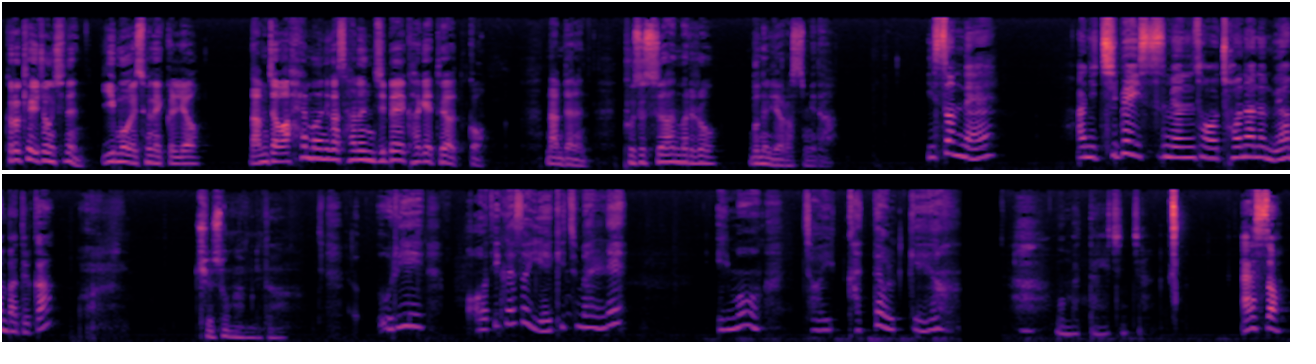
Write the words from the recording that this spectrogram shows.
그렇게 유정 씨는 이모의 손에 끌려 남자와 할머니가 사는 집에 가게 되었고 남자는 부스스한 머리로 문을 열었습니다. 있었네. 아니 집에 있으면서 전화는 왜 안 받을까? 죄송합니다. 우리 어디 가서 얘기 좀 할래? 이모, 저희 갔다 올게요. 못마땅해 진짜. 알았어.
